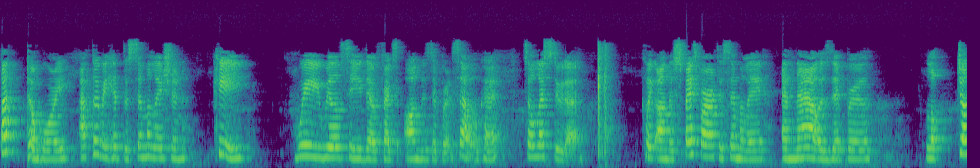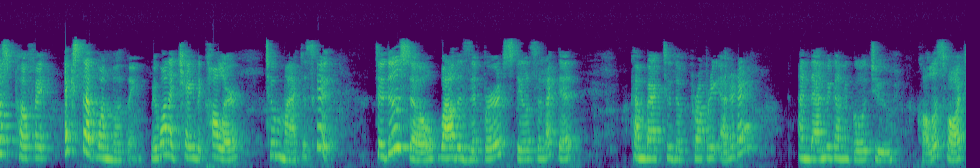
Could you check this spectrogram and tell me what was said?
but don't worry after we hit the simulation key we will see the effects on the zipper itself okay so let's do that. Click on the spacebar to simulate and now a zipper look just perfect except one more thing. We want to change the color to match the skirt to do so while the zipper is still selected come back to the property editor and then we're gonna go to color swatch.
